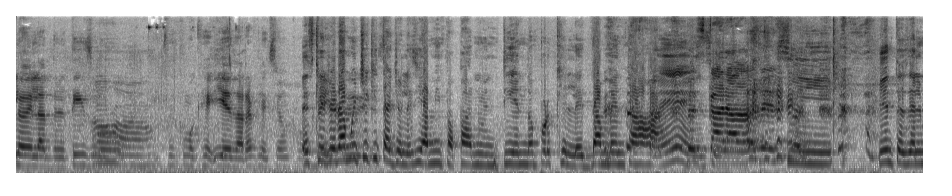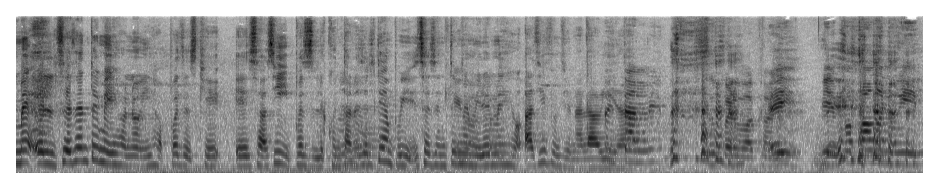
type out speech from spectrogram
lo del atletismo. Ajá. Como que, y esa reflexión. como, Es que yo era muy "Ve, chiquita, yo le decía a mi papá, no entiendo por qué le dan ventaja a eso. Descarado de eso. Sí. Y entonces él, me, él se sentó y me dijo, no, hija, pues es que es así, pues le contan es el tiempo. Y se sentó y me miró y me dijo, así funciona la Ay, vida. Súper bacán. Ey, bien, papá Manuel.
